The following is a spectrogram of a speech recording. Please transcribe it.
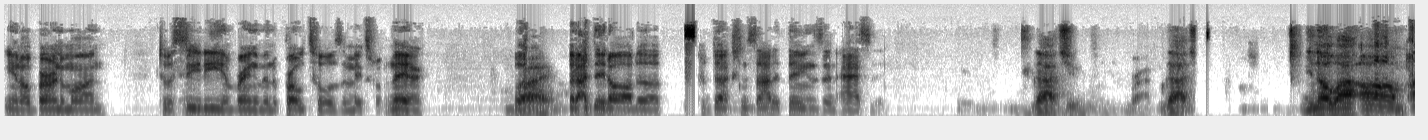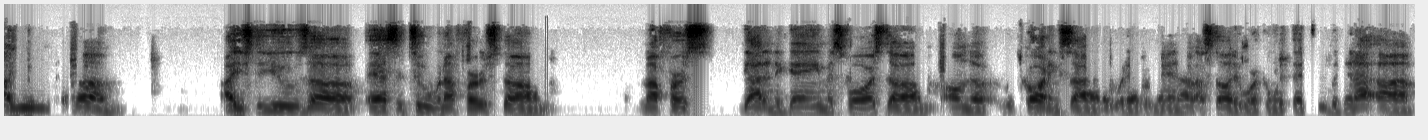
you know burn them on to a CD and bring them into Pro Tools and mix from there. But right. but I did all the production side of things and acid. Got you. Right. Got you. You know, I um I use um I used to use uh acid too when I first um when I first got in the game as far as um on the recording side or whatever, man. I, I started working with that too, but then I um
